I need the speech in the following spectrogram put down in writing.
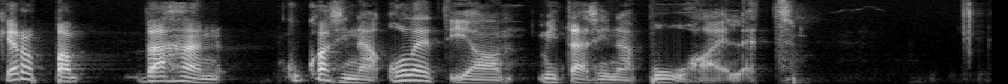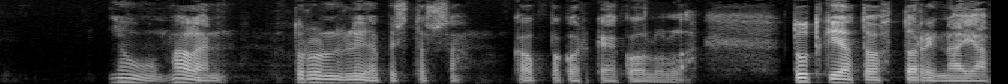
Kerropa vähän, kuka sinä olet ja mitä sinä puuhailet? Joo, mä olen Turun yliopistossa kauppakorkeakoululla tutkijatohtorina ja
